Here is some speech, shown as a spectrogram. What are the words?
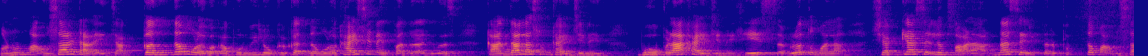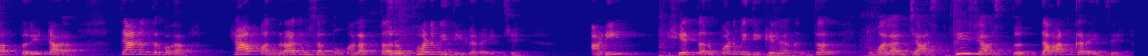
म्हणून मांसाहार टाळायचा. कंदमुळं बघा पूर्वी लोक कंदमुळं खायचे नाहीत पंधरा दिवस. कांदा लसूण खायचे नाहीत. भोपळा खायचे नाहीत. हे सगळं तुम्हाला शक्य असेल पाळा. नसेल तर फक्त मांसाहार तरी टाळा. त्यानंतर बघा ह्या पंधरा दिवसात तुम्हाला तर्पण विधी करायचे. आणि हे तर्पण विधी केल्यानंतर तुम्हाला जास्तीत जास्त दान करायचे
